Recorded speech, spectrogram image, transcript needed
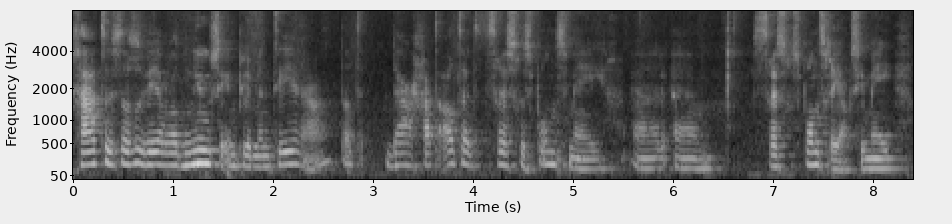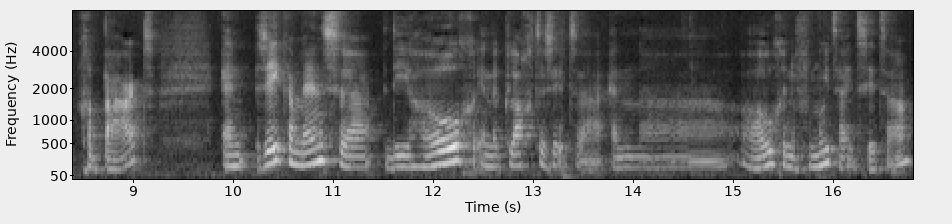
gaat dus, dat is weer wat nieuws implementeren. Dat, daar gaat altijd het stressrespons mee, ehm, stressresponsreactie mee gepaard. En zeker mensen die hoog in de klachten zitten en eh, hoog in de vermoeidheid zitten,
